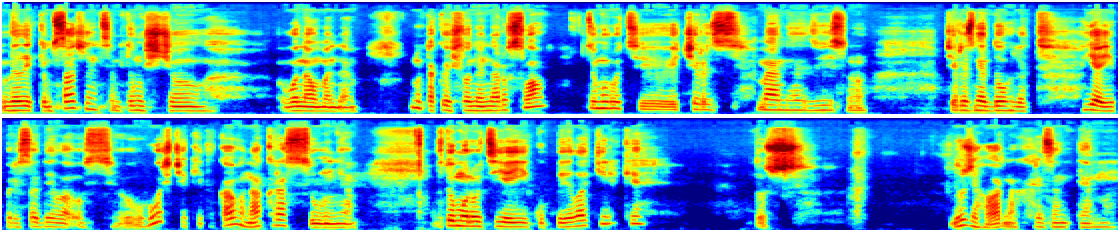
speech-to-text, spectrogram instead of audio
великим саджанцем, тому що вона у мене ну, так вийшло не наросла в цьому році через мене, звісно, через недогляд. Я її пересадила ось у горщик, і така вона красуня. В тому році я її купила тільки, тож дуже гарна хризантема.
